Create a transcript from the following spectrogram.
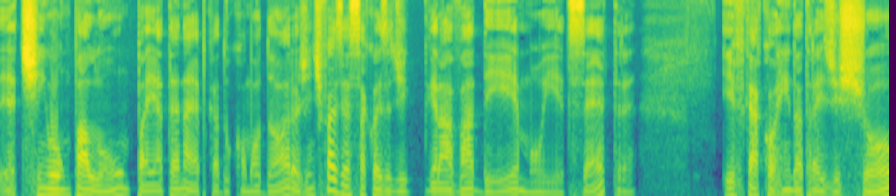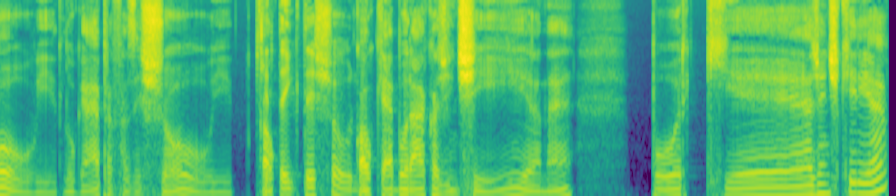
eh, tinha o Umpa Lumpa e até na época do Commodore, a gente fazia essa coisa de gravar demo e etc. E ficar correndo atrás de show e lugar pra fazer show e Que tem que ter show, né? qualquer buraco a gente ia, né? Porque a gente queria,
